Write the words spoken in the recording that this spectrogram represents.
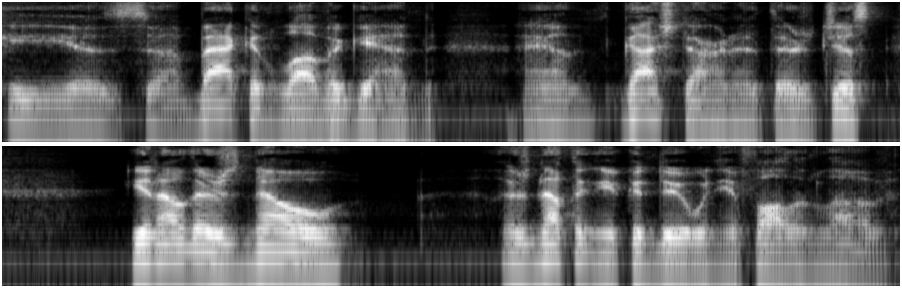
He is uh, back in love again. And gosh darn it, there's just, you know, there's no, there's nothing you can do when you fall in love.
